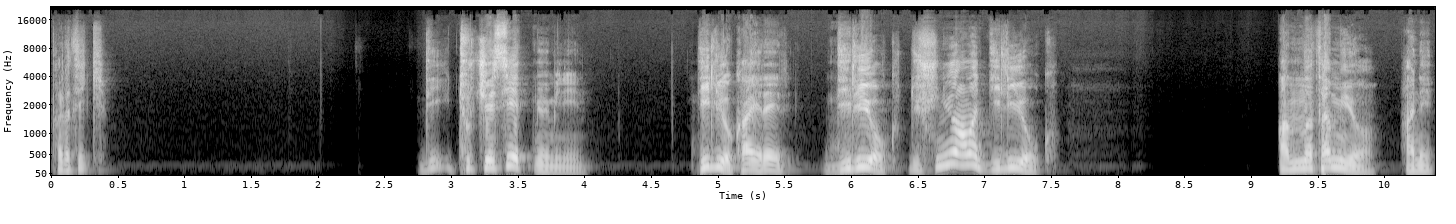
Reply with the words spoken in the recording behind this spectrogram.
Pratik. Di- Türkçesi yetmiyor Minik'in. Dil yok hayır hayır. Dili yok. Düşünüyor ama dili yok. Anlatamıyor. Hani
